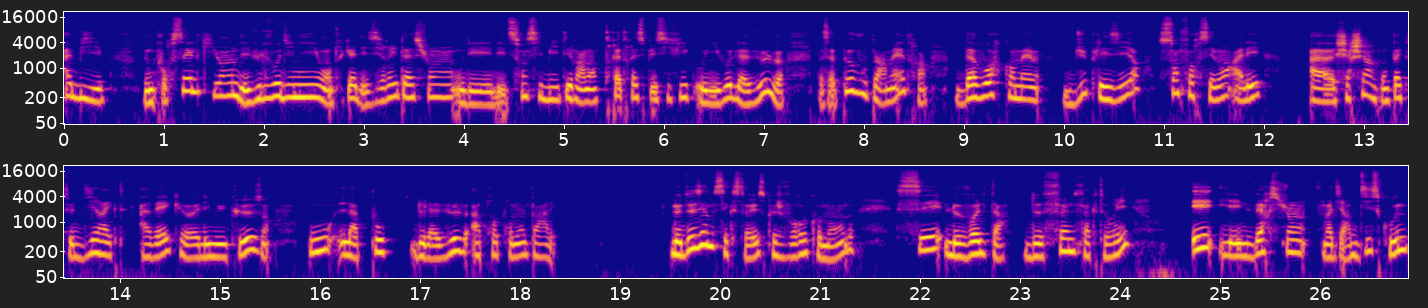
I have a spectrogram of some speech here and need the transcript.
habillé. Donc pour celles qui ont des vulvodynies ou en tout cas des irritations ou des, sensibilités vraiment très très spécifiques au niveau de la vulve, bah, ça peut vous permettre d'avoir quand même du plaisir sans forcément aller chercher un contact direct avec euh, les muqueuses ou la peau de la vulve à proprement parler. Le deuxième sextoy que je vous recommande, c'est le Volta de Fun Factory. Et il y a une version, on va dire, discount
